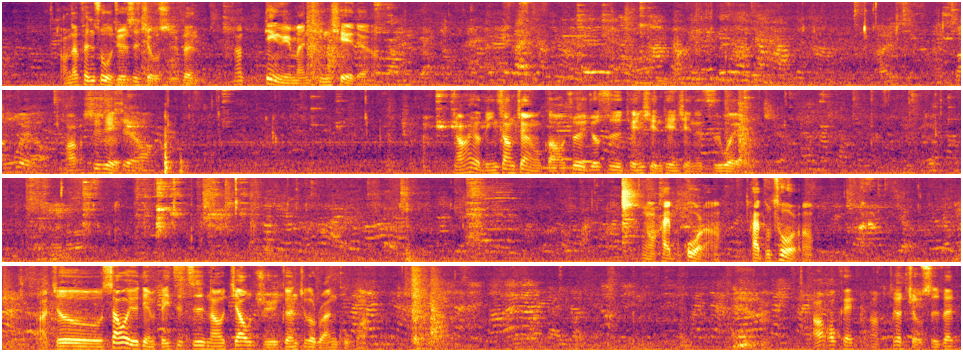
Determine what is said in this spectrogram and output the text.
好，那分数我觉得是九十分。那店员蛮亲切的。好，谢谢。谢谢哦。然后还有淋上酱油膏，所以就是甜咸甜咸的滋味啊。哦，还不过了啊，还不错啊。啊，就稍微有点肥滋滋，然后胶质跟这个软骨啊。好，OK，啊，这个九十分。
